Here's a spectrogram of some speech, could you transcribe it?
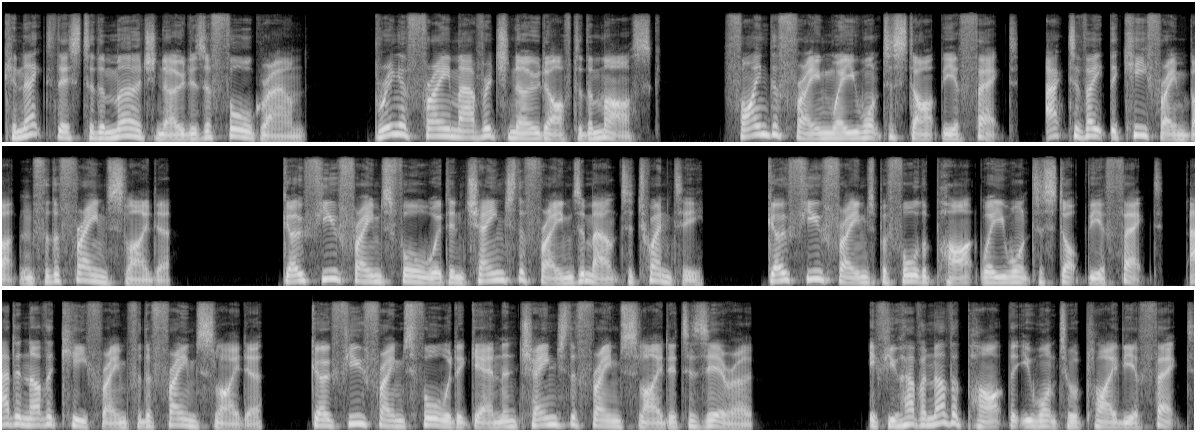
Connect this to the merge node as a foreground. Bring a frame average node after the mask. Find the frame where you want to start the effect. Activate the keyframe button for the frame slider. Go few frames forward and change the frames amount to 20. Go few frames before the part where you want to stop the effect. Add another keyframe for the frame slider. Go few frames forward again and change the frame slider to 0. If you have another part that you want to apply the effect,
